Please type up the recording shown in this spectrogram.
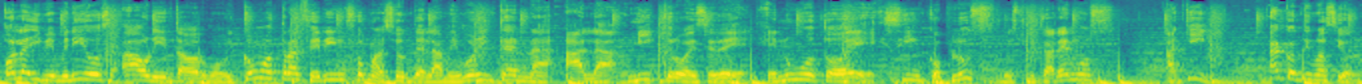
Hola y bienvenidos a Orientador Móvil. ¿Cómo transferir información de la memoria interna a la micro SD en un Moto E5 Plus? Lo explicaremos aquí, a continuación.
